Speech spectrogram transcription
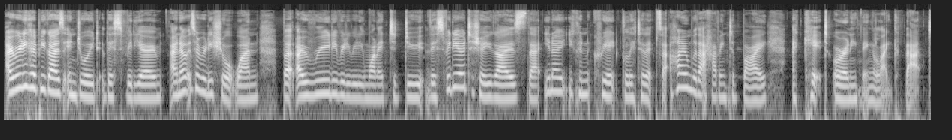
I really hope you guys enjoyed this video. I know it's a really short one, but I really, really, really wanted to do this video to show you guys that, you know, you can create glitter lips at home without having to buy a kit or anything like that.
